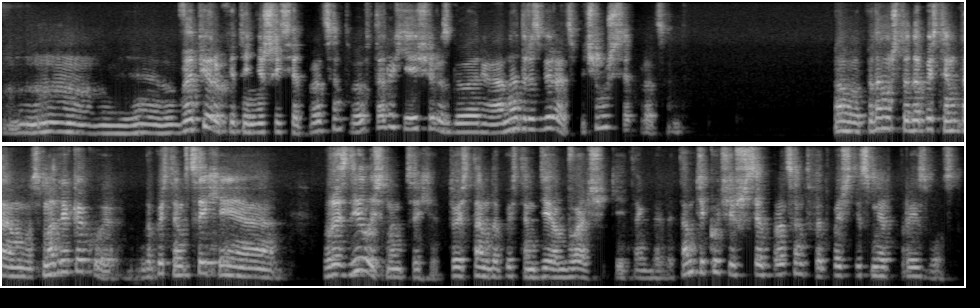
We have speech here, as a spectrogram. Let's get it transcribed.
Во-первых, это не 60%. Во-вторых, я еще раз говорю, а надо разбираться, почему 60%. А потому что, допустим, там, смотря какое, допустим, в цехе, в разделочном цехе, то есть там, допустим, где обвальщики и так далее, там текучие 60% – это почти смерть производства.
